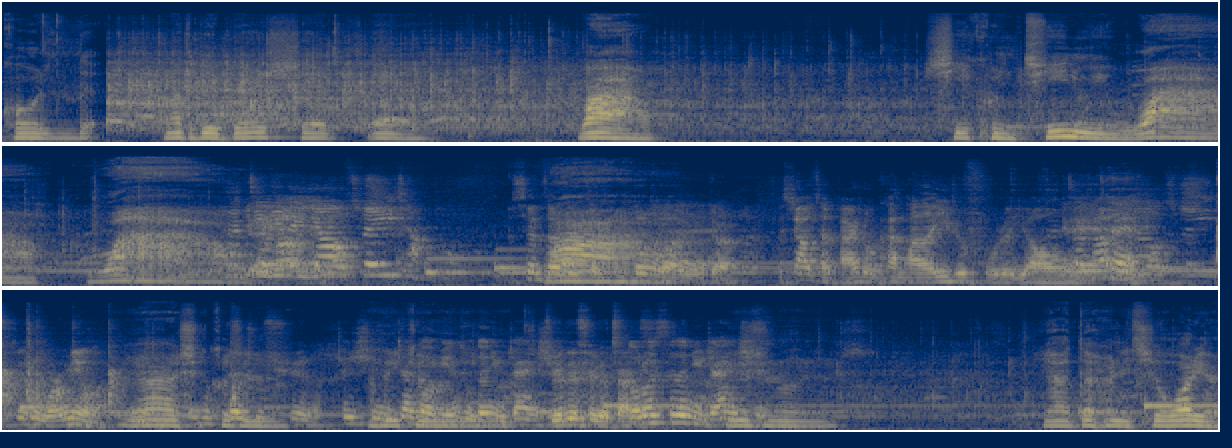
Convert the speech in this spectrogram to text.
called not be bullshit uh, wow. She continue wow wow 他今天的腰非常痛。现在是走不动了，有点儿。下彩排的时候看他一直扶着腰，对，这是玩命了 she 是豁出去了，这是战斗民族的女战士，绝对是个战士。俄罗斯的女战士。yeah definitely she warrior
